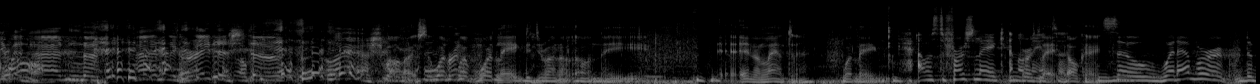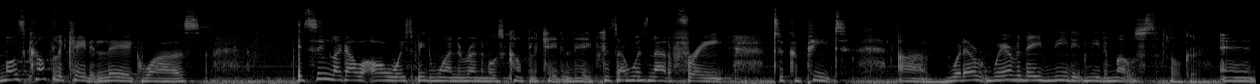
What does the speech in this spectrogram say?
You've been oh. hiding the, hiding the greatest uh, last. All right. So what, what, what leg did you run on, on the mm-hmm. in Atlanta? What leg? I was the first leg in First leg, Atlanta. okay. So whatever the most complicated leg was, it seemed like I would always be the one to run the most complicated leg because I was not afraid to compete uh, whatever wherever they needed me the most. Okay. And,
